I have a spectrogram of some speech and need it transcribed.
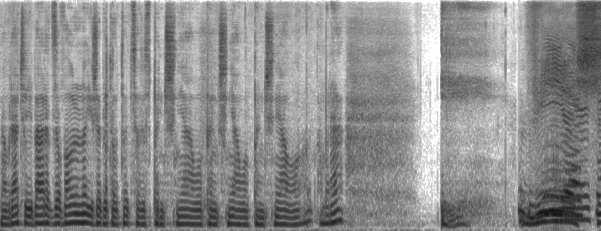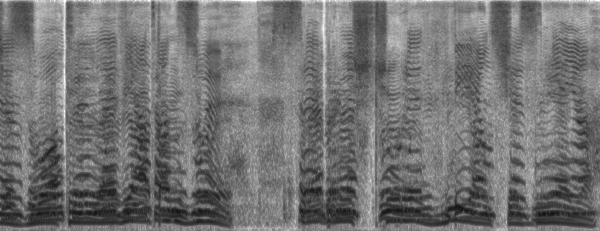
Dobra, czyli bardzo wolno i żeby to, to coraz pęczniało, pęczniało, pęczniało. Dobra? Wije się złoty lewiatan zły. Srebrne szczury wijąc się zmienia.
